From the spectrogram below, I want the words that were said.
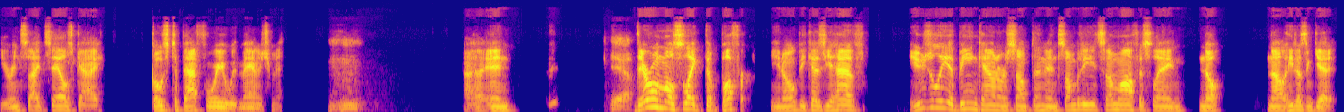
your inside sales guy, goes to bat for you with management. Mm-hmm. Uh, and yeah, they're almost like the buffer, you know, because you have usually a bean counter or something, and somebody, some office lane, no, no, he doesn't get it.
